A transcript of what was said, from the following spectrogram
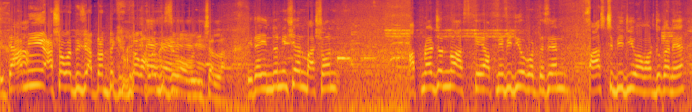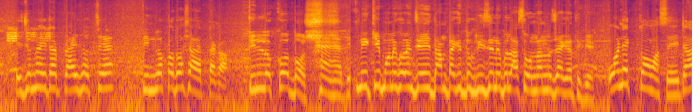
এটা- আমি আশাবাদী যে আপনার থেকে ভালো হ্যাঁ, কিছু হ্যাঁ, পাবো হ্যাঁ। ইনশাল্লাহ। এটা ইন্দোনেশিয়ান বাসন। আপনার জন্য আজকে আপনি ভিডিও করতেছেন ফার্স্ট ভিডিও আমার দোকানে। এই জন্য এটার প্রাইস হচ্ছে তিন লক্ষ দশ হাজার টাকা। তিন লক্ষ দশ? হ্যাঁ, হ্যাঁ। আপনি কি মনে করেন যে এই দামটা কিন্তু রিজনেবল আছে অন্যান্য জায়গা থেকে? অনেক কম আছে। এটা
